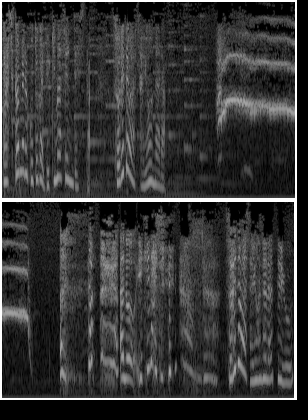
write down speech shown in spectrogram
確かめることができませんでした。それではさようなら。あの、いきなりそれではさようならっていう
